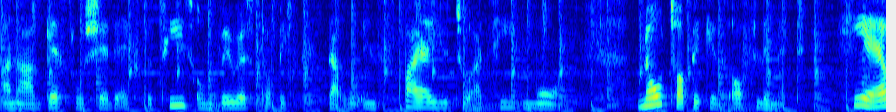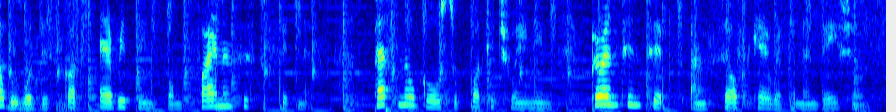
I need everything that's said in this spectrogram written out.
and our guests will share their expertise on various topics that will inspire you to achieve more. No topic is off limit. Here we will discuss everything from finances to fitness, personal goals to potty training, parenting tips, and self care recommendations.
